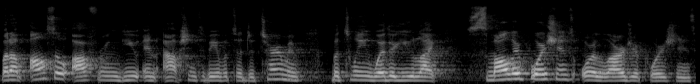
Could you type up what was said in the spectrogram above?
but I'm also offering you an option to be able to determine between whether you like smaller portions or larger portions,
